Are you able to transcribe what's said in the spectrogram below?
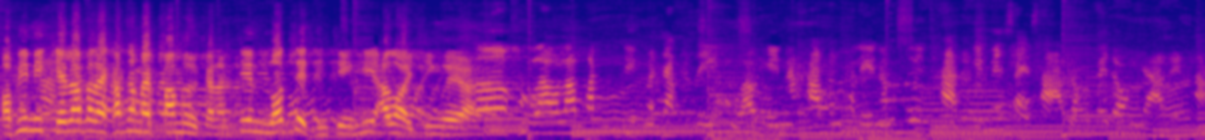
อ๋อพี่มีเคล็ดลับอะไรครับทำไมปลาหมึกกับน้ำจิ้มรสเด็ดจริงๆที่อร่อยจริงเลยอะ เออของเรารับวัตถุดิบมาจากทะเลของเราเองนะคะเป็นทะเลน้ำตื้นค่ะที่ไม่ใส่สารแล้วก็ไม่ดองยาเลยค่ะ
